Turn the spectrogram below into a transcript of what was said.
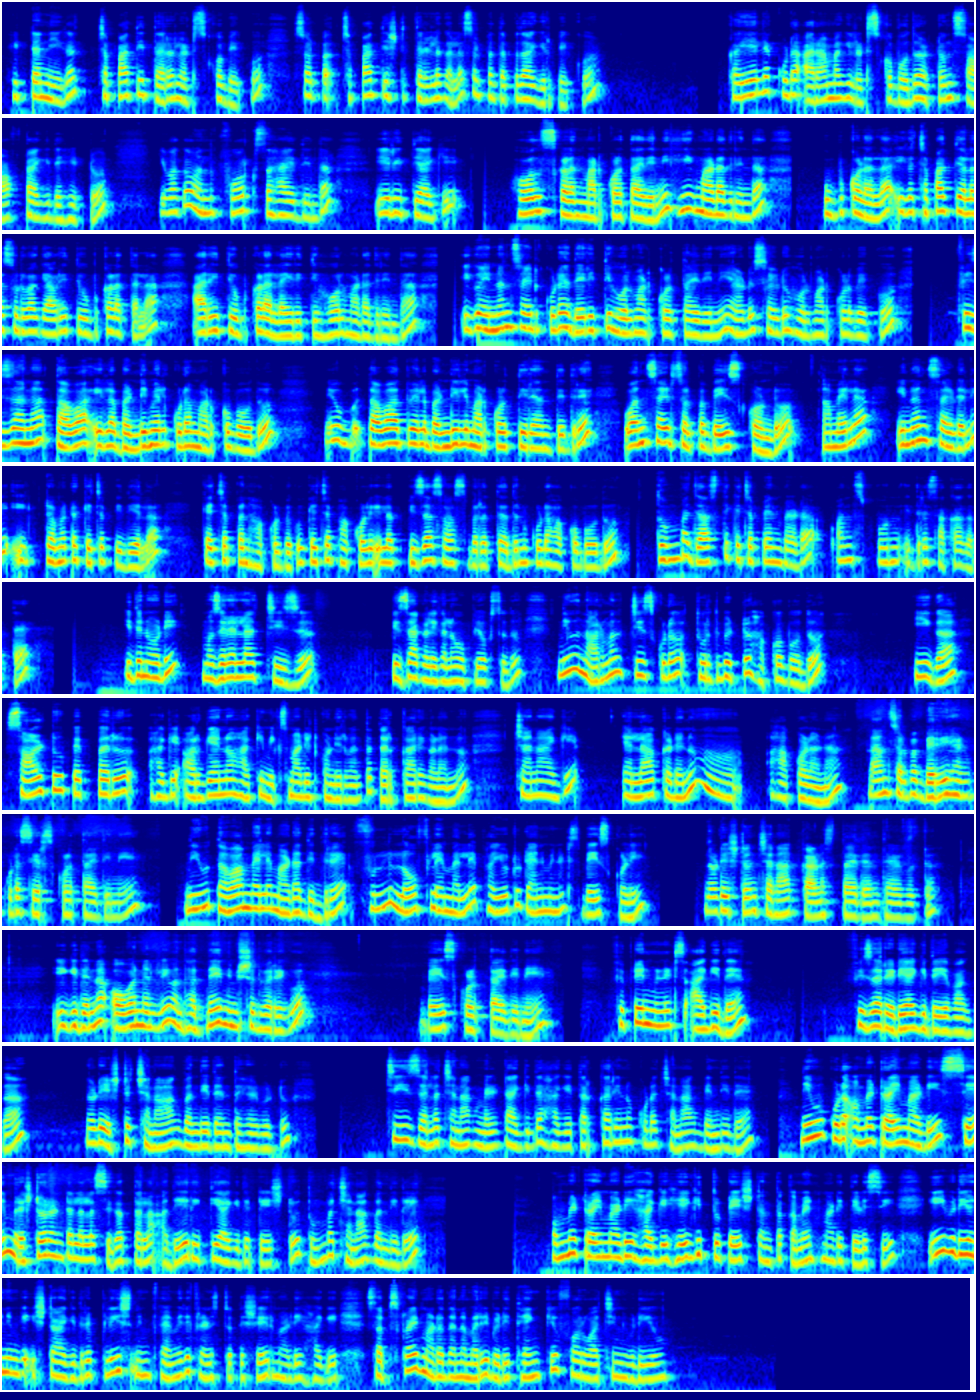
ಹಿಟ್ಟನ್ನೀಗ ಚಪಾತಿ ಥರ ಲಟ್ಸ್ಕೋಬೇಕು. ಸ್ವಲ್ಪ ಚಪಾತಿ ಎಷ್ಟು ತೆಳ್ಳಗಲ್ಲ, ಸ್ವಲ್ಪ ದಪ್ಪದಾಗಿರಬೇಕು. ಕೈಯಲ್ಲೇ ಕೂಡ ಆರಾಮಾಗಿ ಲಟ್ಸ್ಕೋಬೋದು. ಅಷ್ಟೊಂದು ಸಾಫ್ಟ್ ಆಗಿದೆ ಹಿಟ್ಟು. ಇವಾಗ ಒಂದು ಫೋರ್ಕ್ ಸಹಾಯದಿಂದ ಈ ರೀತಿಯಾಗಿ ಹೋಲ್ಸ್ಗಳನ್ನು ಮಾಡ್ಕೊಳ್ತಾ ಇದ್ದೀನಿ ಹೀಗೆ ಮಾಡೋದ್ರಿಂದ ಉಬ್ಕೊಳ್ಳಲ್ಲ. ಈಗ ಚಪಾತಿ ಎಲ್ಲ ಸುಡುವಾಗ ಯಾವ ರೀತಿ ಉಬ್ಕೊಳತ್ತಲ್ಲ, ಆ ರೀತಿ ಉಬ್ಕೊಳ್ಳಲ್ಲ ಈ ರೀತಿ ಹೋಲ್ ಮಾಡೋದ್ರಿಂದ. ಈಗ ಇನ್ನೊಂದು ಸೈಡ್ ಕೂಡ ಅದೇ ರೀತಿ ಹೋಲ್ ಮಾಡ್ಕೊಳ್ತಾ ಇದ್ದೀನಿ. ಎರಡು ಸೈಡು ಹೋಲ್ ಮಾಡ್ಕೊಳ್ಬೇಕು. ಪಿಜ್ಜಾನ ತವಾ ಇಲ್ಲ ಬಂಡಿ ಮೇಲೆ ಕೂಡ ಮಾಡ್ಕೋಬೋದು. ನೀವು ತವಾ ಅಥವಾ ಇಲ್ಲ ಬಂಡೀಲಿ ಮಾಡ್ಕೊಳ್ತೀರಿ ಅಂತಿದ್ರೆ ಒಂದು ಸೈಡ್ ಸ್ವಲ್ಪ ಬೇಯಿಸ್ಕೊಂಡು, ಆಮೇಲೆ ಇನ್ನೊಂದು ಸೈಡಲ್ಲಿ ಈ ಟೊಮೆಟೊ ಕೆಚಪ್ ಇದೆಯಲ್ಲ, ಕೆಚಪ್ಪನ್ನು ಹಾಕ್ಕೊಳ್ಬೇಕು ಕೆಚಪ್ ಹಾಕ್ಕೊಳ್ಳಿ ಇಲ್ಲ ಪಿಜ್ಜಾ ಸಾಸ್ ಬರುತ್ತೆ, ಅದನ್ನು ಕೂಡ ಹಾಕ್ಕೋಬೋದು ತುಂಬ ಜಾಸ್ತಿ ಕೆಚಪ್ ಏನು ಬೇಡ, ಒಂದು ಸ್ಪೂನ್ ಇದ್ದರೆ ಸಾಕಾಗತ್ತೆ. ಇದು ನೋಡಿ ಮೊಜರೆಲ್ಲ ಚೀಸ್ ಪಿಜ್ಜಾಗಳಿಗೆಲ್ಲ ಉಪಯೋಗಿಸೋದು. ನೀವು ನಾರ್ಮಲ್ ಚೀಸ್ ಕೂಡ ತುರಿದ್ಬಿಟ್ಟು ಹಾಕ್ಕೋಬೋದು. ಈಗ ಸಾಲ್ಟು ಪೆಪ್ಪರು ಹಾಗೆ ಆರ್ಗ್ಯಾನೋ ಹಾಕಿ ಮಿಕ್ಸ್ ಮಾಡಿಟ್ಕೊಂಡಿರುವಂಥ ತರಕಾರಿಗಳನ್ನು ಚೆನ್ನಾಗಿ ಎಲ್ಲ ಕಡೆನೂ ಹಾಕ್ಕೊಳ್ಳೋಣ ನಾನು ಸ್ವಲ್ಪ ಬೆರ್ರಿ ಹಣ್ಣು ಕೂಡ ಸೇರಿಸ್ಕೊಳ್ತಾ ಇದ್ದೀನಿ. ನೀವು ತವಾ ಮೇಲೆ ಮಾಡೋದಿದ್ದರೆ ಫುಲ್ ಲೋ ಫ್ಲೇಮಲ್ಲೇ ಫೈವ್ ಟು ಟೆನ್ ಮಿನಿಟ್ಸ್ ಬೇಯಿಸ್ಕೊಳ್ಳಿ. ನೋಡಿ ಎಷ್ಟೊಂದು ಚೆನ್ನಾಗಿ ಕಾಣಿಸ್ತಾ ಇದೆ ಅಂತ ಹೇಳ್ಬಿಟ್ಟು. ಈಗ ಇದನ್ನು ಓವನಲ್ಲಿ ಒಂದು ಹದಿನೈದು ನಿಮಿಷದವರೆಗೂ ಬೇಯಿಸ್ಕೊಳ್ತಾ ಇದ್ದೀನಿ. ಫಿಫ್ಟೀನ್ ಮಿನಿಟ್ಸ್ ಆಗಿದೆ. ಪಿಜ್ಜಾ ರೆಡಿಯಾಗಿದೆ ಇವಾಗ. ನೋಡಿ, ಎಷ್ಟು ಚೆನ್ನಾಗಿ ಬಂದಿದೆ ಅಂತ ಹೇಳಿಬಿಟ್ಟು. ಚೀಸ್ ಎಲ್ಲ ಚೆನ್ನಾಗಿ ಮೆಲ್ಟ್ ಆಗಿದೆ. ಹಾಗೆ ತರಕಾರಿನೂ ಕೂಡ ಚೆನ್ನಾಗಿ ಬೆಂದಿದೆ. ನೀವು ಕೂಡ ಒಮ್ಮೆ ಟ್ರೈ ಮಾಡಿ. ಸೇಮ್ ರೆಸ್ಟೋರೆಂಟಲ್ಲೆಲ್ಲ ಸಿಗತ್ತಲ್ಲ, ಅದೇ ರೀತಿಯಾಗಿದೆ ಟೇಸ್ಟು ತುಂಬ ಚೆನ್ನಾಗಿ ಬಂದಿದೆ. ಒಮ್ಮೆ ಟ್ರೈ ಮಾಡಿ ಹಾಗೆ ಹೇಗಿತ್ತು ಟೇಸ್ಟ್ ಅಂತ ಕಮೆಂಟ್ ಮಾಡಿ ತಿಳಿಸಿ. ಈ ವಿಡಿಯೋ ನಿಮಗೆ ಇಷ್ಟ ಆಗಿದರೆ ಪ್ಲೀಸ್ ನಿಮ್ಮ ಫ್ಯಾಮಿಲಿ ಫ್ರೆಂಡ್ಸ್ ಜೊತೆ ಶೇರ್ ಮಾಡಿ ಹಾಗೆ ಸಬ್ಸ್ಕ್ರೈಬ್ ಮಾಡೋದನ್ನು ಮರಿಬೇಡಿ. Thank you for watching video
